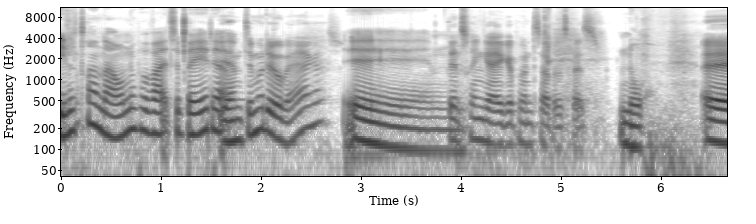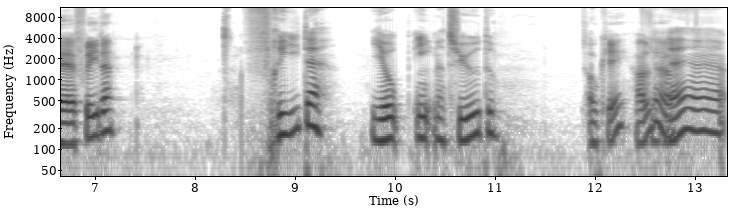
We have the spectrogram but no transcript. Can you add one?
ældre navne på vej tilbage der. Ja. Jamen, det må det jo være, ikke også? Øh, Den tænker jeg ikke er på en top 50. no. Øh, Frida? Frida. Jo, 21 du. Okay, hold da op. Ja, ja, ja.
